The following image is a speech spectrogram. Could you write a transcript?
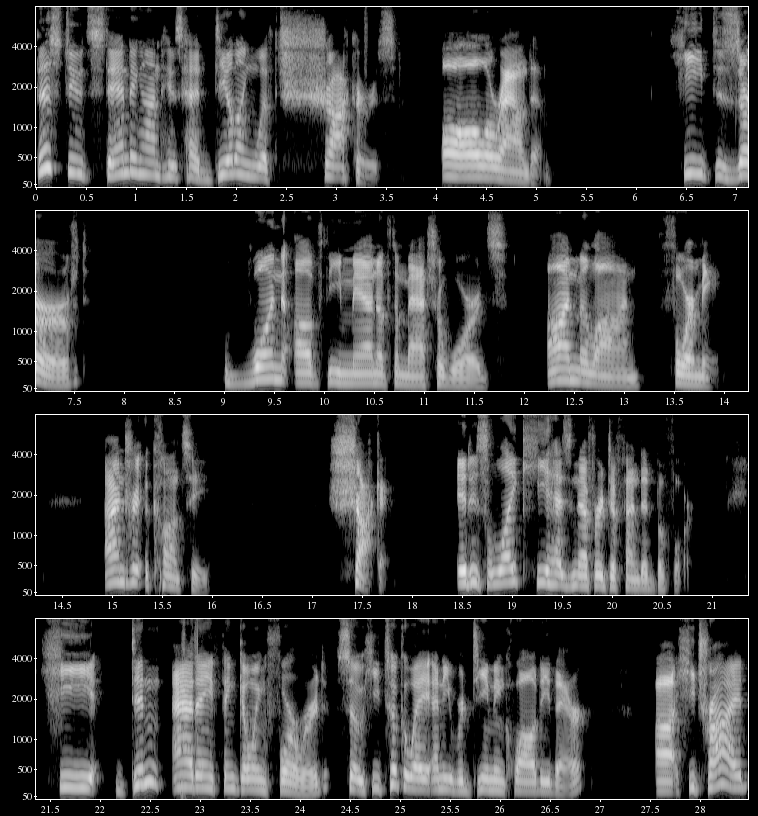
This dude standing on his head dealing with shockers all around him. He deserved one of the man of the match awards on Milan for me. Andrea Conti, shocking. It is like he has never defended before. He didn't add anything going forward, so he took away any redeeming quality there. Uh, he tried,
